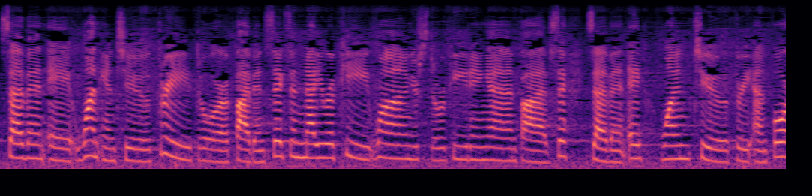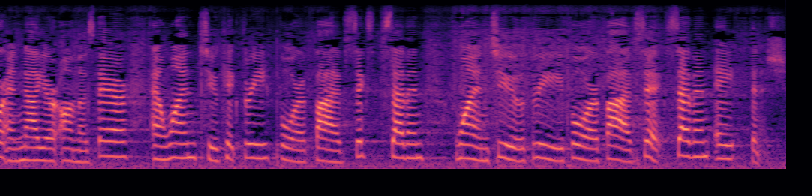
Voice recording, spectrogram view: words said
seven, eight, one and two, three, four, five and six, and now you repeat one, you're still repeating, and five, six, seven, eight, one, two, three, and four, and now you're almost there, and one, two, kick three, four, five, six, seven, one, two, three, four, five, six, seven, eight, finish.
